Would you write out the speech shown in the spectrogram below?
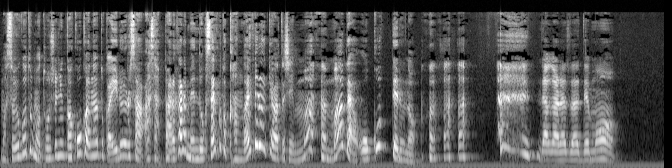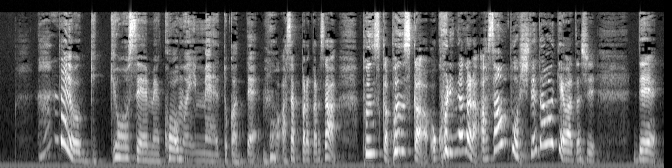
まあそういうことも当初に書こうかなとかいろいろさ、朝っぱらからめんどくさいこと考えてるわけよ、私。まあ、まだ怒ってるの。だからさ、でも、なんだよ、行政名、公務員名とかって、もう朝っぱらからさ、プンスカプンスカ怒りながら、あ、散歩してたわけ、私。で、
